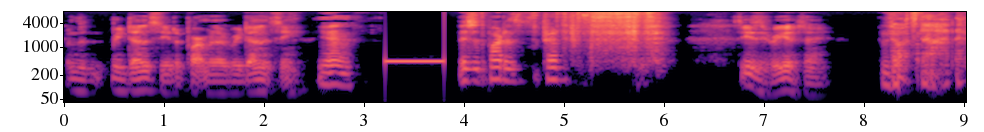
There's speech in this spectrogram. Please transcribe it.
From the redundancy department of redundancy. Yeah. This is the part of the. It's easy for you to say. No, it's not.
